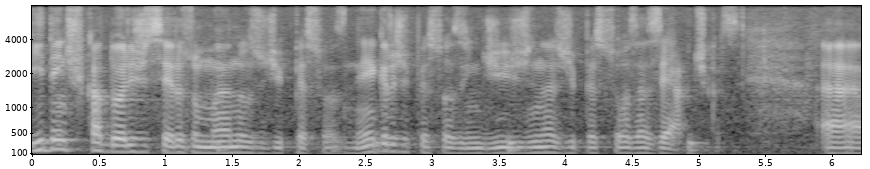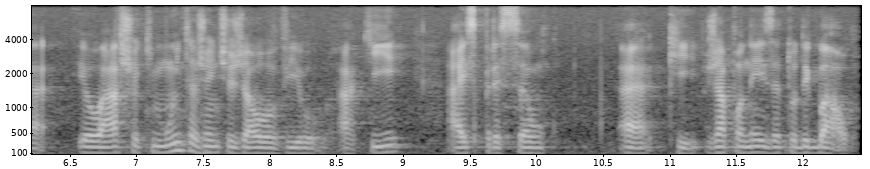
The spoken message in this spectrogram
identificadores de seres humanos, de pessoas negras, de pessoas indígenas, de pessoas asiáticas. Uh, eu acho que muita gente já ouviu aqui a expressão uh, que japonês é tudo igual.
